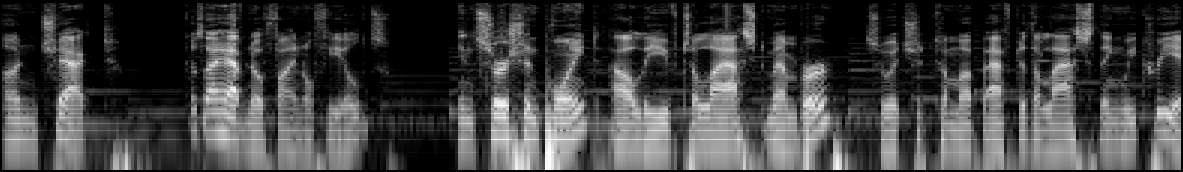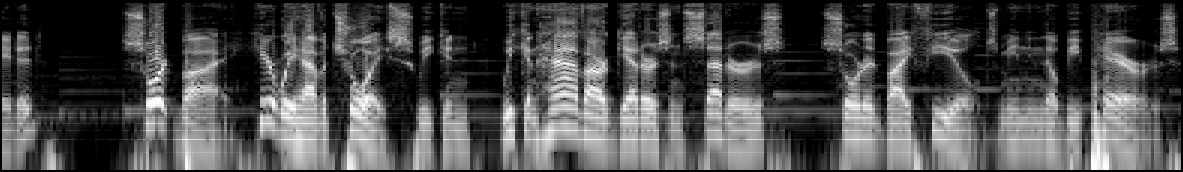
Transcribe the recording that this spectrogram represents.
unchecked, because I have no final fields. Insertion point, I'll leave to last member, so it should come up after the last thing we created. Sort by. Here we have a choice. We can, we can have our getters and setters sorted by fields, meaning they'll be pairs.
